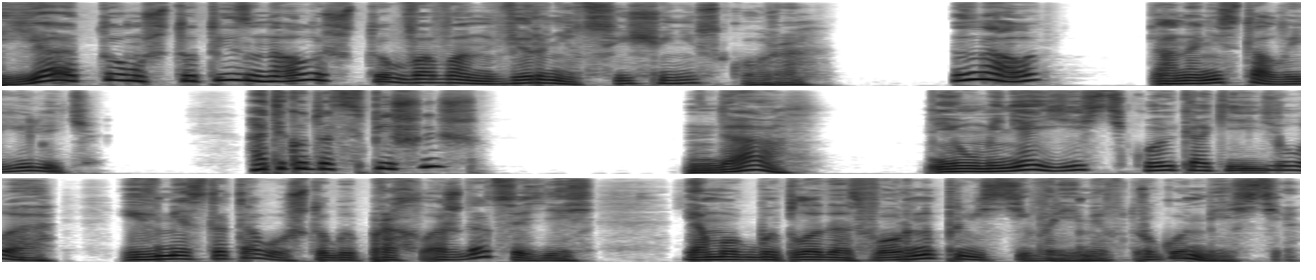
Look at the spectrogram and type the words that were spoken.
Я о том, что ты знала, что Вован вернется еще не скоро. — Знала. Она не стала юлить. — А ты куда-то спешишь? — Да, и у меня есть кое-какие дела, и вместо того, чтобы прохлаждаться здесь, я мог бы плодотворно провести время в другом месте.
